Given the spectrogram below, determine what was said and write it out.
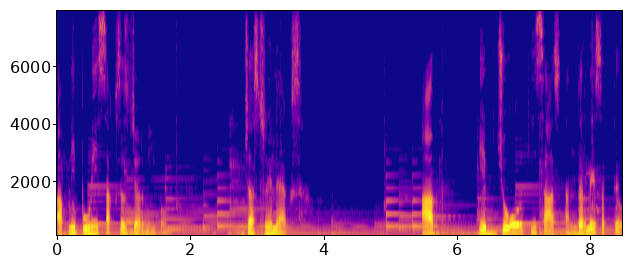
अपनी पूरी सक्सेस जर्नी को। जस्ट रिलैक्स आप एक ज़ोर की सांस अंदर ले सकते हो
